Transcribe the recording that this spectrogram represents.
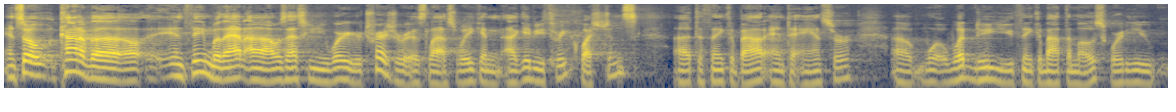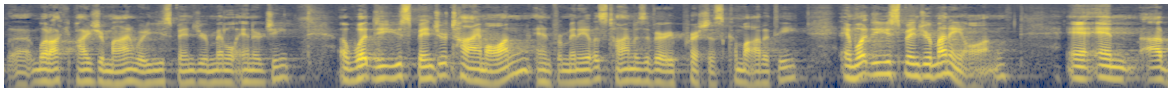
And so, kind of uh, in theme with that, uh, I was asking you where your treasure is last week, and I gave you three questions uh, to think about and to answer. Uh, what do you think about the most? Where do you, uh, what occupies your mind? Where do you spend your mental energy? Uh, what do you spend your time on? And for many of us, time is a very precious commodity. And what do you spend your money on? And, and I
